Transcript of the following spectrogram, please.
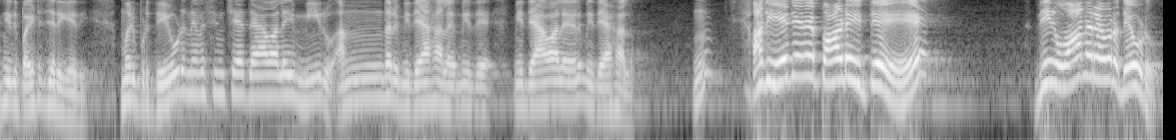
ఇది బయట జరిగేది. మరి ఇప్పుడు దేవుడు నివసించే దేవాలయం మీరు అందరు మీ దేహాలయం మీ దే మీ దేవాలయాలు మీ దేహాలు. అది ఏదైనా పాడైతే దీని ఓనర్ ఎవరు? దేవుడు.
